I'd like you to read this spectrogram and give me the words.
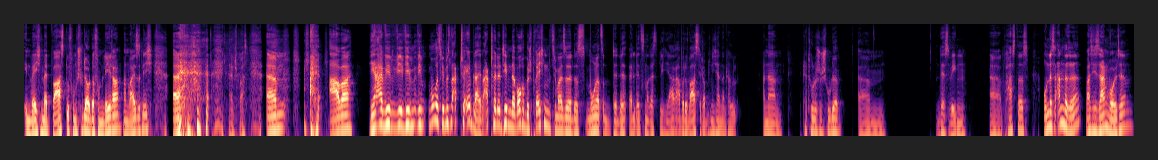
in welchem Bett warst du, vom Schüler oder vom Lehrer? Man weiß es nicht. Äh, Nein, Spaß. Ähm, aber ja, wir, wir, wir, Moritz, wir müssen aktuell bleiben, aktuelle Themen der Woche besprechen, beziehungsweise des Monats und der letzten restlichen Jahre, aber du warst ja, glaube ich, nicht an der, an der katholischen Schule. Ähm, deswegen äh, passt das. Und das andere, was ich sagen wollte,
